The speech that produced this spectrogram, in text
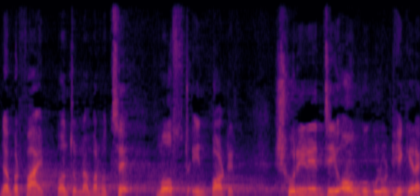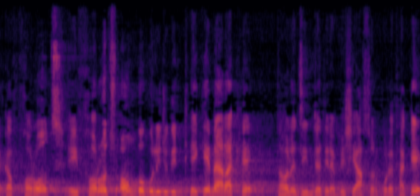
নাম্বার ফাইভ পঞ্চম নাম্বার হচ্ছে মোস্ট ইম্পর্টেন্ট শরীরের যে অঙ্গগুলো ঢেকে রাখা ফরজ, এই ফরজ অঙ্গগুলি যদি ঢেকে না রাখে, তাহলে জিন জাতিরা বেশি আসর করে থাকে,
